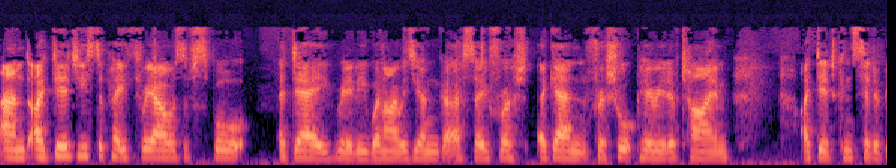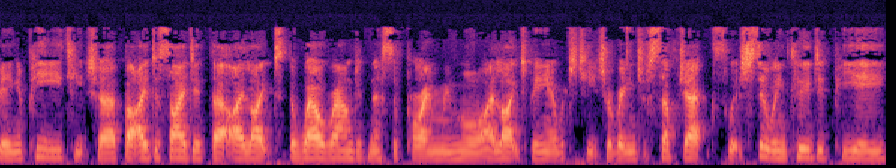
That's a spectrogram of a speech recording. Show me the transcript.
and I did used to play three hours of sport a day, really, when I was younger. So for again, for a short period of time, I did consider being a PE teacher, but I decided that I liked the well-roundedness of primary more. I liked being able to teach a range of subjects, which still included PE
